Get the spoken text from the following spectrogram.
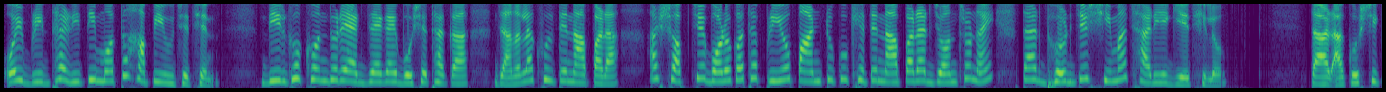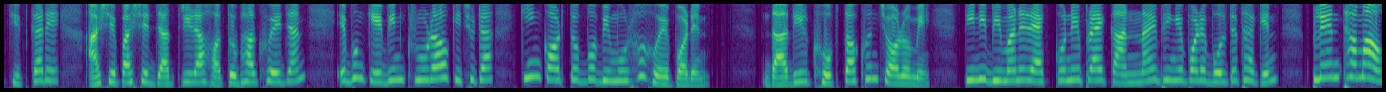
ওই বৃদ্ধা রীতিমতো হাঁপিয়ে উঠেছেন। দীর্ঘক্ষণ ধরে এক জায়গায় বসে থাকা, জানালা খুলতে না পারা আর সবচেয়ে বড় কথা প্রিয় পানটুকু খেতে না পারার যন্ত্রণায় তার ধৈর্যের সীমা ছাড়িয়ে গিয়েছিল। তার আকস্মিক চিৎকারে আশেপাশের যাত্রীরা হতভাগ হয়ে যান এবং কেবিন ক্রুরাও কিছুটা কিংকর্তব্য বিমূঢ় হয়ে পড়েন। দাদির ক্ষোভ তখন চরমে। তিনি বিমানের এক কোণে প্রায় কান্নায় ভেঙে পড়ে বলতে থাকেন, প্লেন থামাও,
